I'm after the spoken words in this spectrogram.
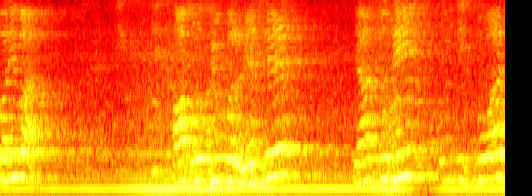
પરિવાર આ પૃથ્વી ઉપર રહેશે, ત્યાં સુધી એમની સુવાસ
